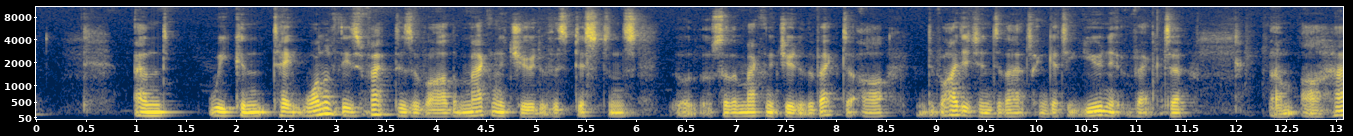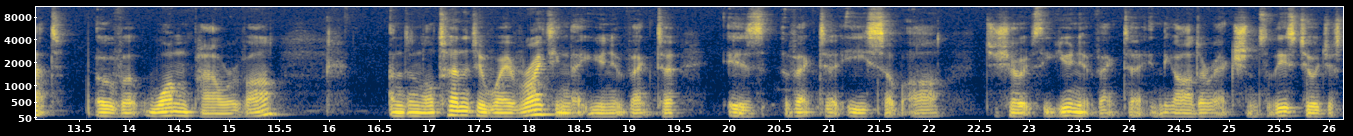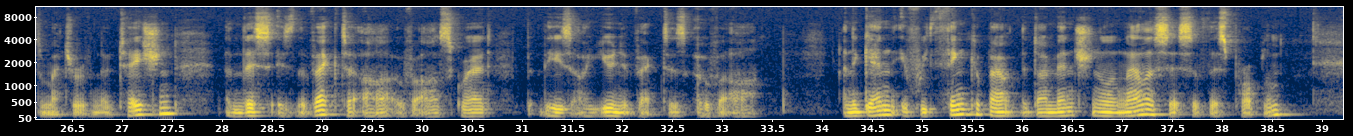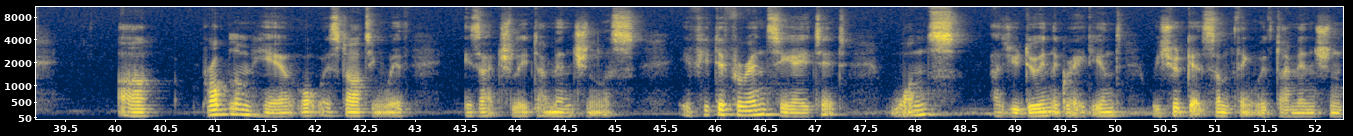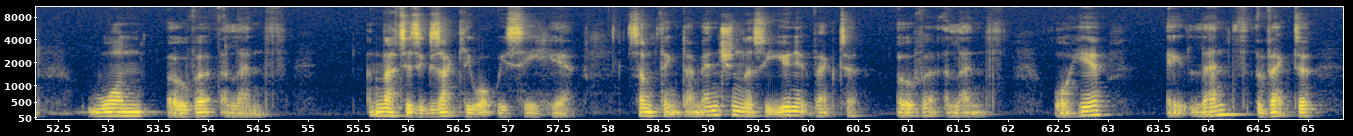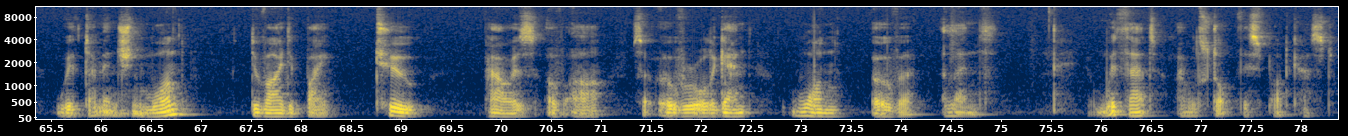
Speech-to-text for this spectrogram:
and we can take one of these factors of r, the magnitude of this distance, uh, so the magnitude of the vector r, and divide it into that and get a unit vector um, r hat over 1 power of r. And an alternative way of writing that unit vector is vector e sub r to show it's the unit vector in the r direction. So these two are just a matter of notation, and this is the vector r over r squared, but these are unit vectors over r. And again, if we think about the dimensional analysis of this problem, our problem here, what we're starting with, is actually dimensionless. If you differentiate it once, as you do in the gradient, we should get something with dimension 1 over a length. And that is exactly what we see here. Something dimensionless, a unit vector over a length. Or here, a length, a vector with dimension 1 divided by 2 powers of r. So overall again, 1 over a length. With that, I will stop this podcast.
